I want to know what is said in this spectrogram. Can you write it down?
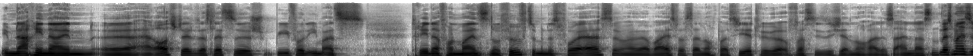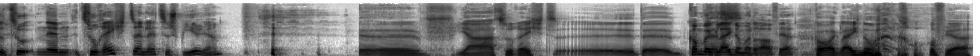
im Nachhinein äh, herausstellte, das letzte Spiel von ihm als Trainer von Mainz 05, zumindest vorerst, weil wer weiß, was da noch passiert, auf was sie sich dann noch alles einlassen. was meinst du, zu, ähm, zu Recht sein letztes Spiel, ja? Äh, ja, zu Recht. Äh, Kommen wir das- gleich nochmal drauf, ja? Kommen wir gleich nochmal drauf, ja.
